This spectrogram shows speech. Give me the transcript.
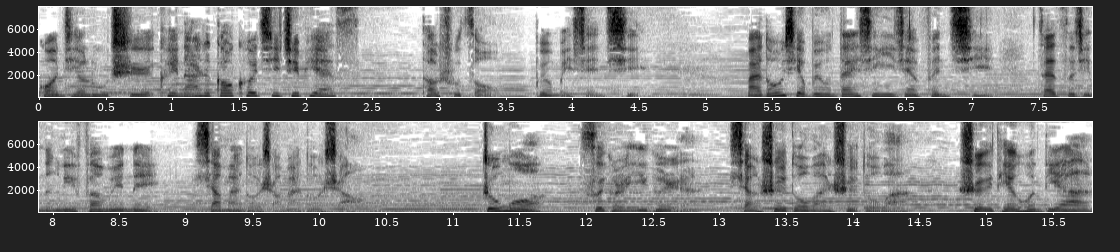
逛街路痴可以拿着高科技 GPS 到处走，不用被嫌弃。买东西也不用担心意见分歧，在自己能力范围内，想买多少买多少。周末自个儿一个人，想睡多晚睡多晚，睡个天昏地暗，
